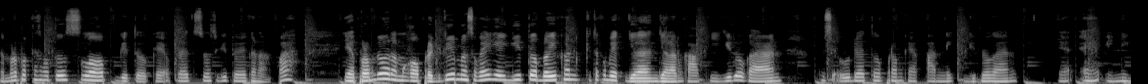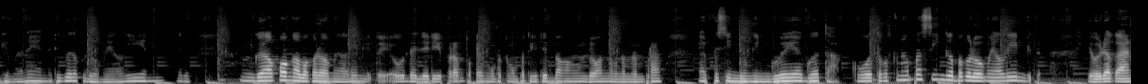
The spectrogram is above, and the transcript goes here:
Dan Pram pakai sepatu slop gitu kayak flat shoes gitu ya. Kenapa? Ya Pram tuh emang kalau pergi tuh masuk kayak gitu. Apalagi kan kita kebanyak jalan-jalan kaki gitu kan. Terus ya udah tuh Pram kayak panik gitu kan ya eh ini gimana ya? Tadi gue udah kedomelin gitu. Enggak kok nggak bakal domelin gitu. Ya udah jadi pram tuh kayak ngumpet-ngumpet gitu bakal doang temen-temen pram. Eh please lindungin gue ya gue takut. Takut kenapa sih? Nggak bakal domelin gitu. Ya udah kan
